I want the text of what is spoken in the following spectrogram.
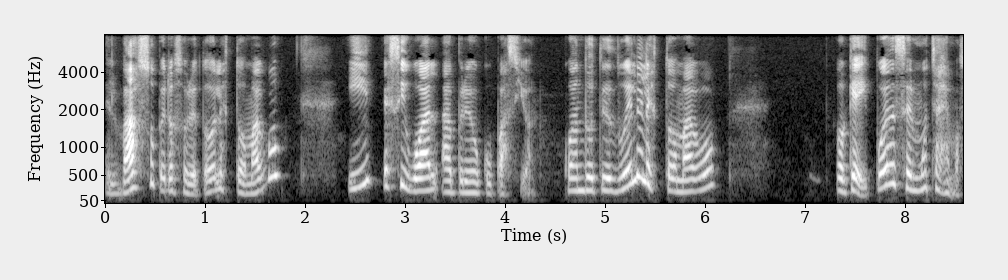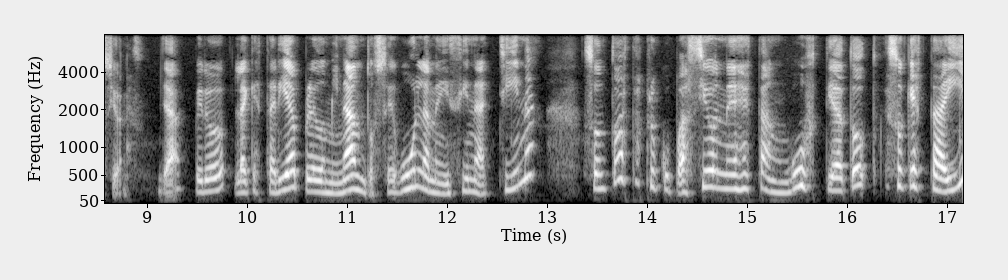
El vaso, pero sobre todo el estómago, y es igual a preocupación. Cuando te duele el estómago, ok, pueden ser muchas emociones, ¿ya? Pero la que estaría predominando según la medicina china son todas estas preocupaciones, esta angustia, todo eso que está ahí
